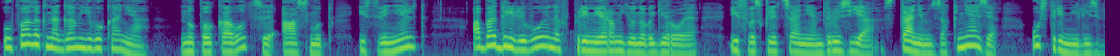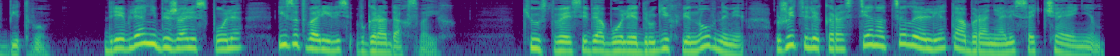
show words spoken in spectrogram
упало к ногам его коня, но полководцы Асмут и Свинельд ободрили воинов примером юного героя и с восклицанием «Друзья, станем за князя!» Устремились в битву. Древляне бежали с поля и затворились в городах своих. Чувствуя себя более других виновными, жители Коростена целое лето оборонялись с отчаянием.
